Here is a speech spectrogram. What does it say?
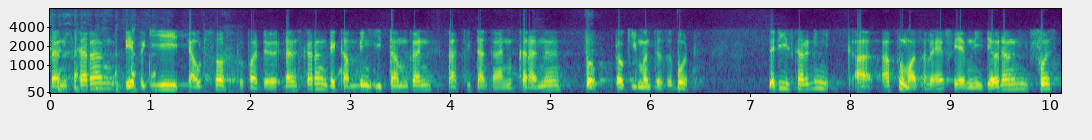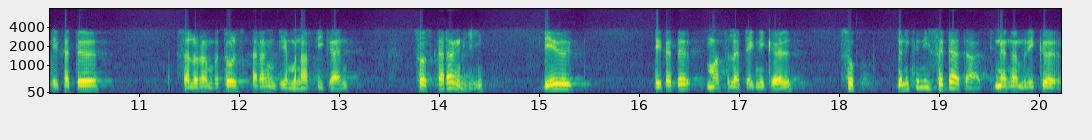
Dan sekarang dia pergi outsource kepada dan sekarang dia kambing hitamkan kaki tangan kerana do- dokumen tersebut. Jadi sekarang ni apa masalah FAM ni? Dia orang ni first dia kata saluran betul sekarang dia menafikan. So sekarang ni dia dia kata masalah teknikal. So mereka ni sedar tak tindakan mereka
